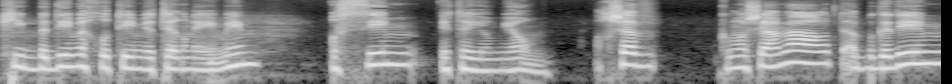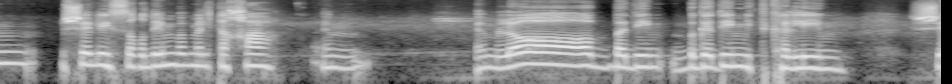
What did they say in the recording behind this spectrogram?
כי בדים איכותיים יותר נעימים, עושים את היומיום. עכשיו, כמו שאמרת, הבגדים שלי שורדים במלתחה, הם, הם לא בדים, בגדים מתכלים ש,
